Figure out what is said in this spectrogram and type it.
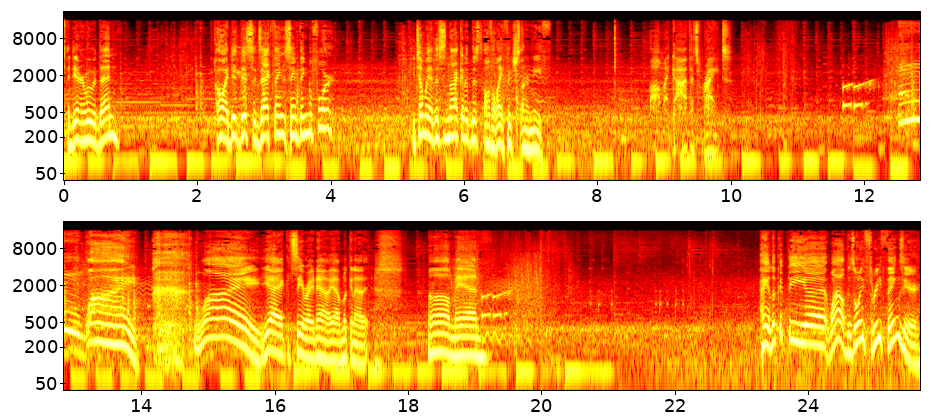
I didn't remove it then. Oh, I did this exact thing, same thing before. You tell me that this is not gonna this. Oh, the light fixture's underneath. Oh my god, that's right. Ooh, why? Why? Yeah, I can see it right now. Yeah, I'm looking at it. Oh man. Hey, look at the, uh, wow, there's only three things here.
